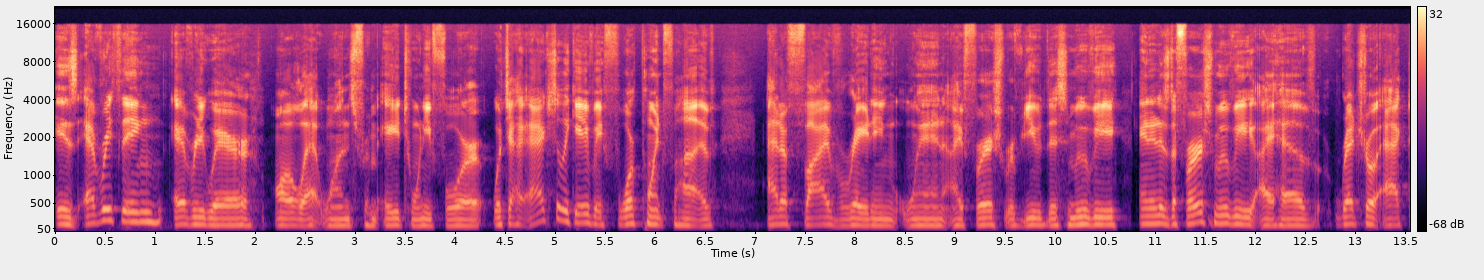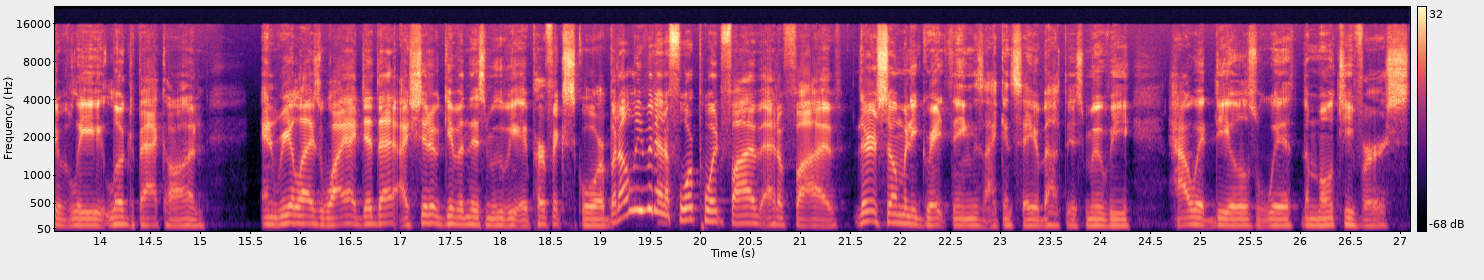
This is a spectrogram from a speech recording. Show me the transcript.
is Everything Everywhere All at Once from A24, which I actually gave a 4.5 out of 5 rating when I first reviewed this movie. And it is the first movie I have retroactively looked back on and realized why I did that. I should have given this movie a perfect score, but I'll leave it at a 4.5 out of 5. There are so many great things I can say about this movie how it deals with the multiverse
